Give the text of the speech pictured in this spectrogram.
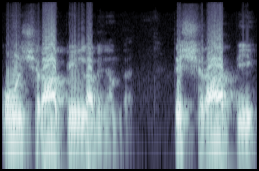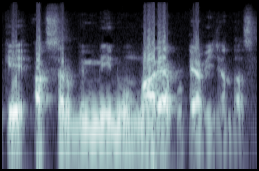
ਉਹ ਹੁਣ ਸ਼ਰਾਬ ਪੀਣ ਲੱਗ ਜਾਂਦਾ ਹੈ ਤੇ ਸ਼ਰਾਬ ਪੀ ਕੇ ਅਕਸਰ ਬਿੰਮੀ ਨੂੰ ਮਾਰਿਆ ਕੁੱਟਿਆ ਵੀ ਜਾਂਦਾ ਸੀ।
